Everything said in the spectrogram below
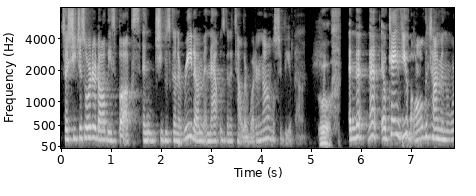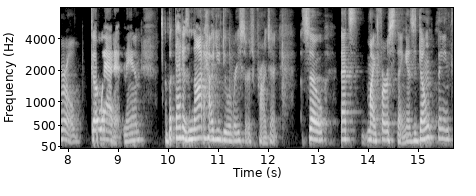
So she just ordered all these books and she was going to read them and that was going to tell her what her novel should be about. Oof. And that, that, okay, if you have all the time in the world, go at it, man. But that is not how you do a research project. So that's my first thing is don't think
